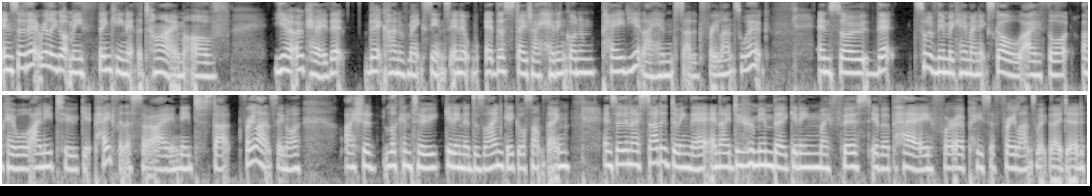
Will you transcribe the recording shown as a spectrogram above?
And so that really got me thinking at the time of, yeah, okay, that that kind of makes sense. And it, at this stage, I hadn't gotten paid yet. I hadn't started freelance work. And so that sort of then became my next goal. I thought, okay, well, I need to get paid for this. So I need to start freelancing or I should look into getting a design gig or something. And so then I started doing that. And I do remember getting my first ever pay for a piece of freelance work that I did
